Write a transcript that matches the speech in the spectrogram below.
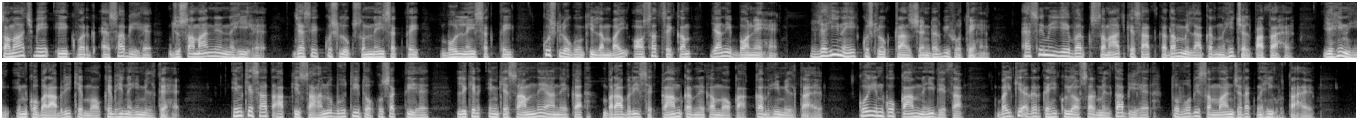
समाज में एक वर्ग ऐसा भी है जो सामान्य नहीं है। जैसे कुछ लोग सुन नहीं सकते, बोल नहीं सकते। कुछ लोगों की लंबाई औसत से कम, यानी बौने हैं। यही नहीं, कुछ लोग ट्रांसजेंडर भी होते हैं। ऐसे में ये वर्ग समाज के साथ कदम मिलाकर नहीं चल पाता है। यही नहीं, इनको बराबरी के मौके भी नहीं मिलते हैं। इनके साथ आपकी सहानुभूति तो हो सकती है, लेकिन इनके सामने आने का, बराबरी से काम करने का मौका कम ही मिलता है। कोई इनको काम नहीं देता। बल्कि अगर कहीं कोई अवसर मिलता भी है तो वो भी सम्मानजनक नहीं होता है।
